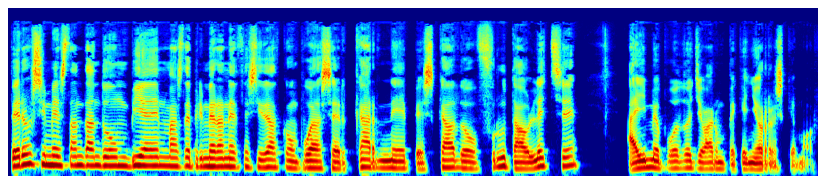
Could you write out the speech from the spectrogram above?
pero si me están dando un bien más de primera necesidad, como pueda ser carne, pescado, fruta o leche, ahí me puedo llevar un pequeño resquemor.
